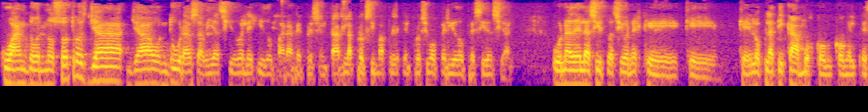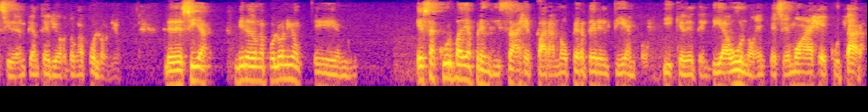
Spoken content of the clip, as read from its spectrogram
cuando nosotros ya, ya Honduras había sido elegido para representar la próxima, el próximo periodo presidencial, una de las situaciones que, lo platicamos con, el presidente anterior, don Apolonio. Le decía, mire, don Apolonio, eh, esa curva de aprendizaje para no perder el tiempo y que desde el día uno empecemos a ejecutar,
